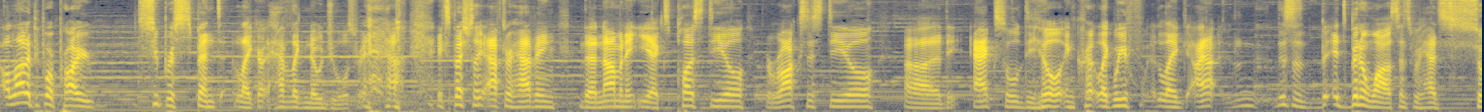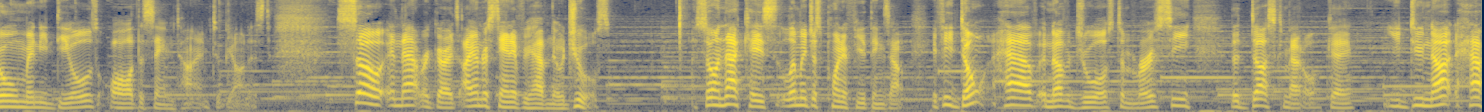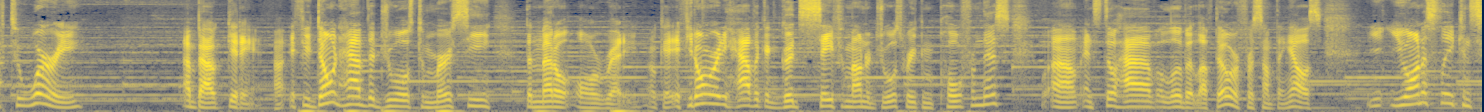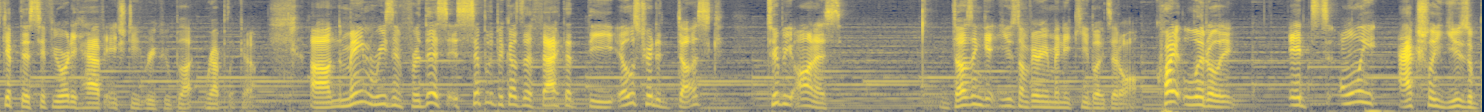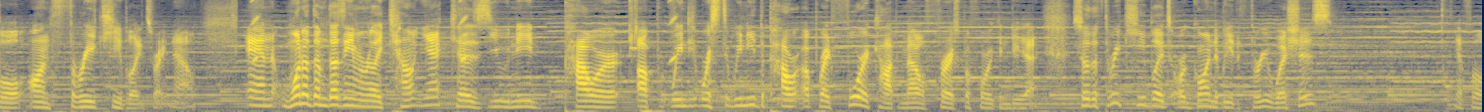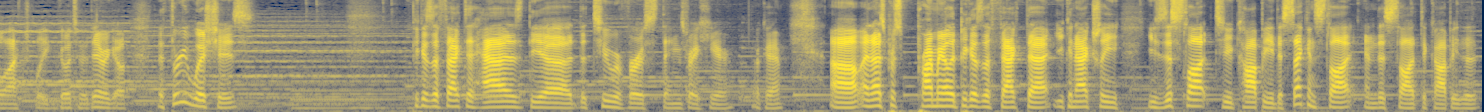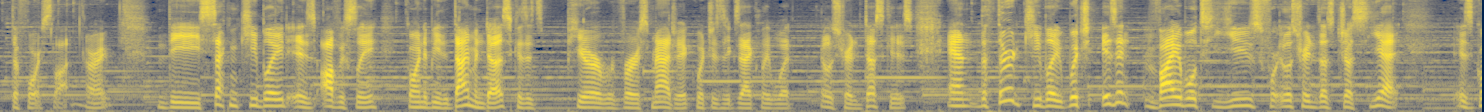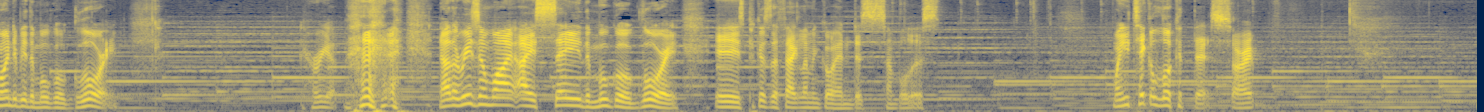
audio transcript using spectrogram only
a lot of people are probably super spent like have like no jewels right now especially after having the Naminé ex plus deal the roxas deal uh, the Axel deal. Like we've like I, this is it's been a while since we had so many deals all at the same time, to be honest. So in that regards, I understand if you have no jewels. So in that case, let me just point a few things out. If you don't have enough jewels to mercy the Dusk medal, okay, you do not have to worry about getting it. Uh, if you don't have the jewels to mercy the medal already, okay, if you don't already have like a good safe amount of jewels where you can pull from this um, and still have a little bit left over for something else, you, honestly can skip this if you already have HD Riku Replica. Um, the main reason for this is simply because of the fact that the Illustrated Dusk, to be honest, doesn't get used on very many Keyblades at all. Quite literally, it's only actually usable on three Keyblades right now. And one of them doesn't even really count yet because you need power up. We need, we need the power upright for a copy medal first before we can do that. So the three Keyblades are going to be the three wishes. If we'll actually go to it, there we go. The three wishes, because the fact it has the uh, the two reverse things right here. Okay, um, and that's primarily because of the fact that you can actually use this slot to copy the second slot and this slot to copy the, the fourth slot. All right, the second Keyblade is obviously going to be the Diamond Dust because it's pure reverse magic, which is exactly what Illustrated Dusk is. And the third Keyblade, which isn't viable to use for Illustrated Dusk just yet, is going to be the Moogle Glory hurry up. now the reason why I say the Moogle Glory is because of the fact, let me go ahead and disassemble this. When you take a look at this, alright,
